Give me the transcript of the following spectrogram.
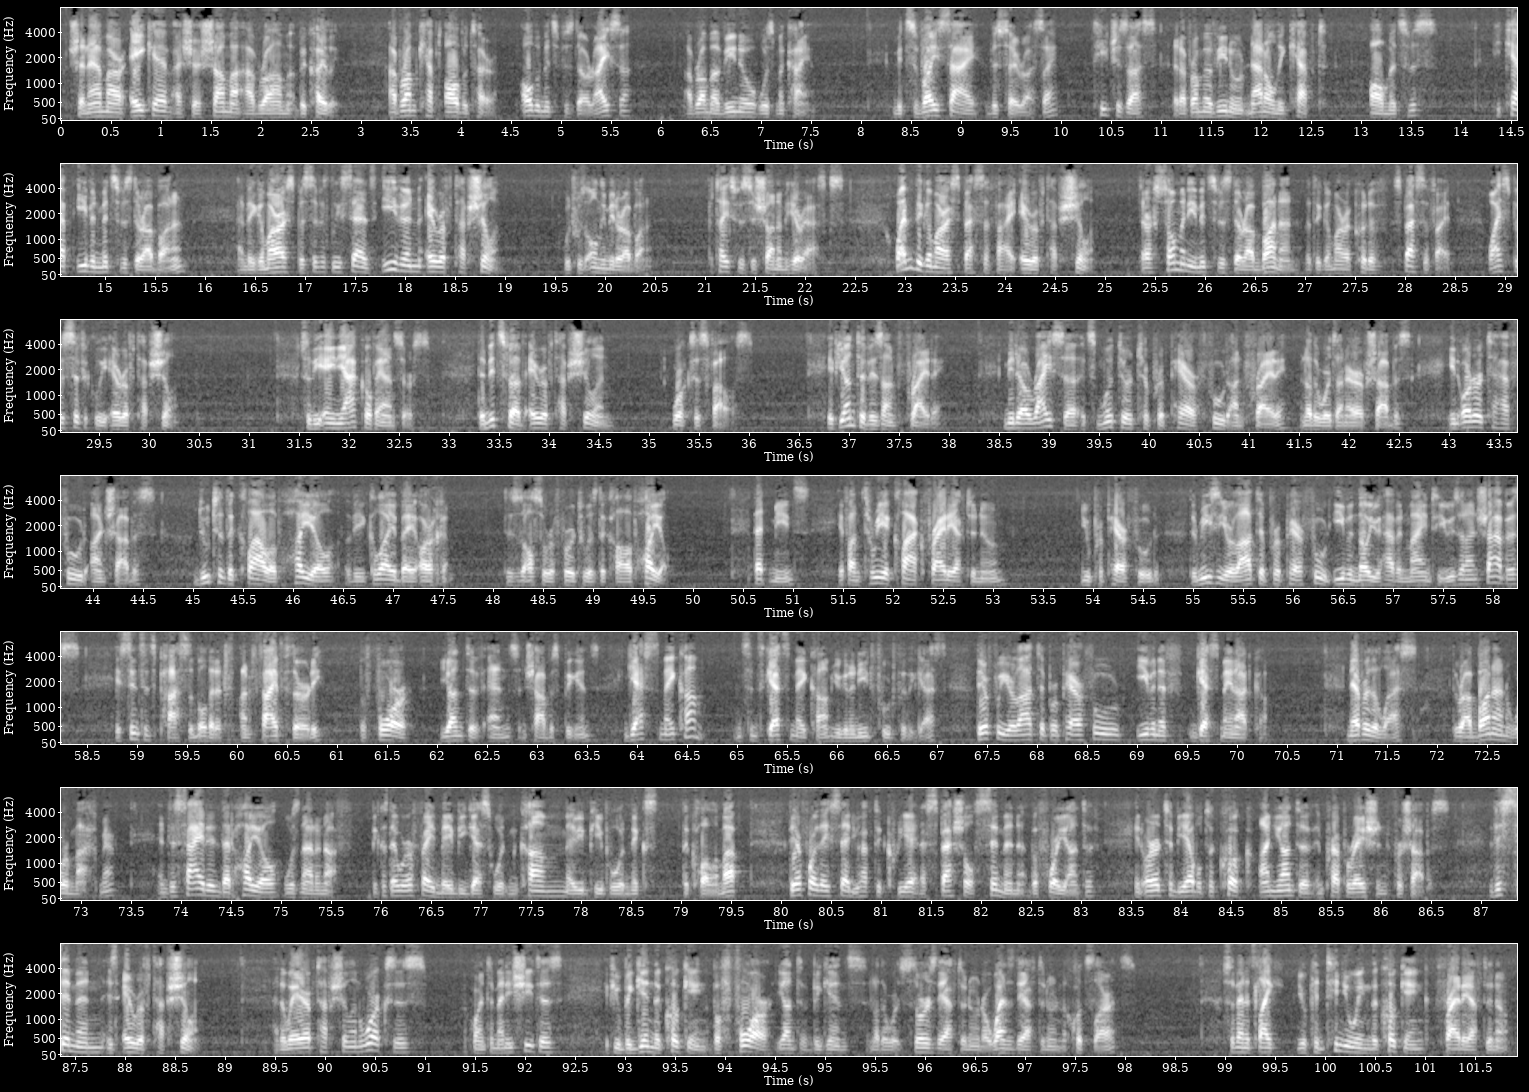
Shanamar Ekev Asher Shama Avraham Bekaili. Avram kept all the Torah. All the mitzvahs da'araisa, Avram Avinu was Mekayim. Mitzvaisai v'seirasai teaches us that Avram Avinu not only kept all mitzvahs, he kept even mitzvahs derabanan, and the Gemara specifically says even erev tafshilin, which was only midirabanan. Pataisvis Hashanim here asks, why did the Gemara specify erev tafshilin? There are so many mitzvahs derabanan that the Gemara could have specified. Why specifically erev tafshilin? So the Ein Yaakov answers, the mitzvah of erev tafshilin works as follows. If Yontav is on Friday, Midaraisa, it's mutter to prepare food on Friday, in other words, on Erev Shabbos, in order to have food on Shabbos, due to the klal of Hayil v'Iklai Bei Archim. This is also referred to as the klal of Hayil. That means, if on 3 o'clock Friday afternoon you prepare food, the reason you're allowed to prepare food, even though you have in mind to use it on Shabbos, is since it's possible that on 5.30, before Yontiv ends and Shabbos begins, guests may come. And since guests may come, you're going to need food for the guests. Therefore, you're allowed to prepare food even if guests may not come. Nevertheless, the Rabbanan were machmer and decided that Hoyel was not enough because they were afraid maybe guests wouldn't come, maybe people would mix the klolim up. Therefore, they said you have to create a special simon before Yontiv in order to be able to cook on Yontiv in preparation for Shabbos. This simon is Erev Tafshilin. And the way Erev Tafshilin works is, according to many shitas, if you begin the cooking before Yontiv begins, in other words, Thursday afternoon or Wednesday afternoon in the Chutz so then it's like you're continuing the cooking Friday afternoon.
